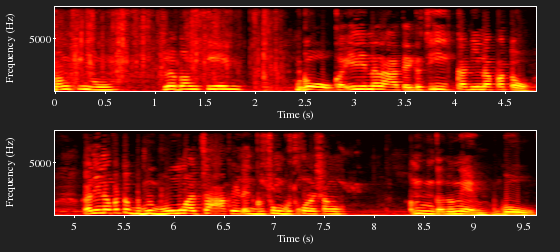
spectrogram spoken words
Bangking oh. Wala bangking. Go, kainin na natin kasi kanina pa to. Kanina pa to bumubungad sa akin at gustong gusto ko na siyang um, ganun eh. Go.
